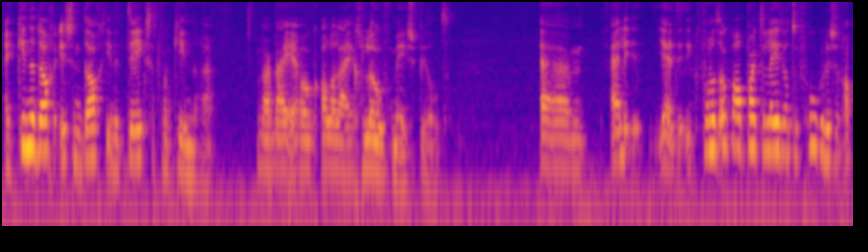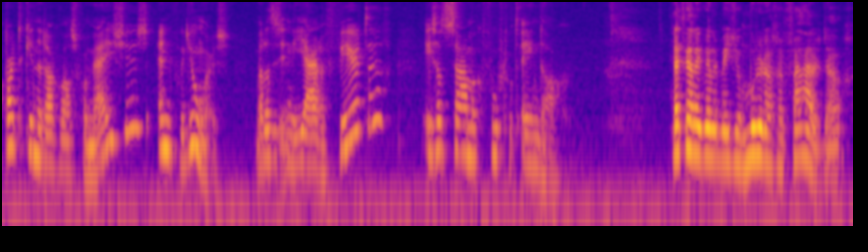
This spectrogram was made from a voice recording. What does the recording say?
En Kinderdag is een dag die in het teken staat van kinderen, waarbij er ook allerlei geloof meespeelt. Ehm, ja, ik vond het ook wel apart te lezen dat er vroeger dus een aparte kinderdag was voor meisjes en voor jongens. Maar dat is in de jaren 40 is dat samengevoegd tot één dag. Lijkt eigenlijk wel een beetje op moederdag en vaderdag.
